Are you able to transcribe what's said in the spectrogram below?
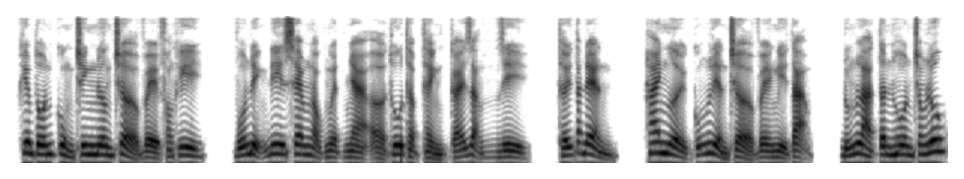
Khiêm tốn cùng Trinh Nương trở về phòng khi, vốn định đi xem Ngọc Nguyệt nhà ở thu thập thành cái dạng gì, thấy tắt đèn, hai người cũng liền trở về nghỉ tạm, đúng là tân hôn trong lúc,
